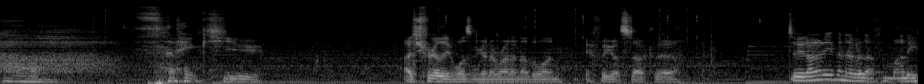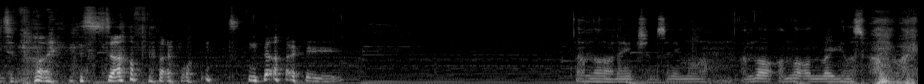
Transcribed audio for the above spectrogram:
Thank you. I truly wasn't going to run another one if we got stuck there. Dude, I don't even have enough money to buy the stuff that I want. No. I'm not on ancients anymore. I'm not. I'm not on regular spellbook.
